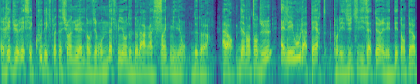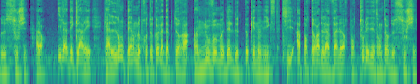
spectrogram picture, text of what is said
réduirait ses coûts d'exploitation annuels d'environ 9 millions de dollars à 5 millions de dollars. Alors, bien entendu, elle est où la perte pour les utilisateurs et les détenteurs de Sushi Alors, il a déclaré qu'à long terme, le protocole adaptera un nouveau modèle de tokenomics qui apportera de la valeur pour tous les détenteurs de sushi.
